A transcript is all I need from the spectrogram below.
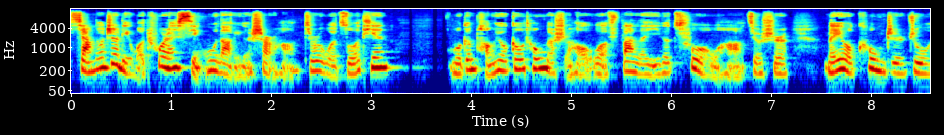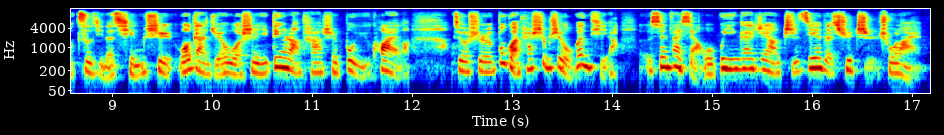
想到这里，我突然醒悟到一个事儿哈，就是我昨天我跟朋友沟通的时候，我犯了一个错误哈，就是没有控制住自己的情绪。我感觉我是一定让他是不愉快了，就是不管他是不是有问题啊，现在想我不应该这样直接的去指出来。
